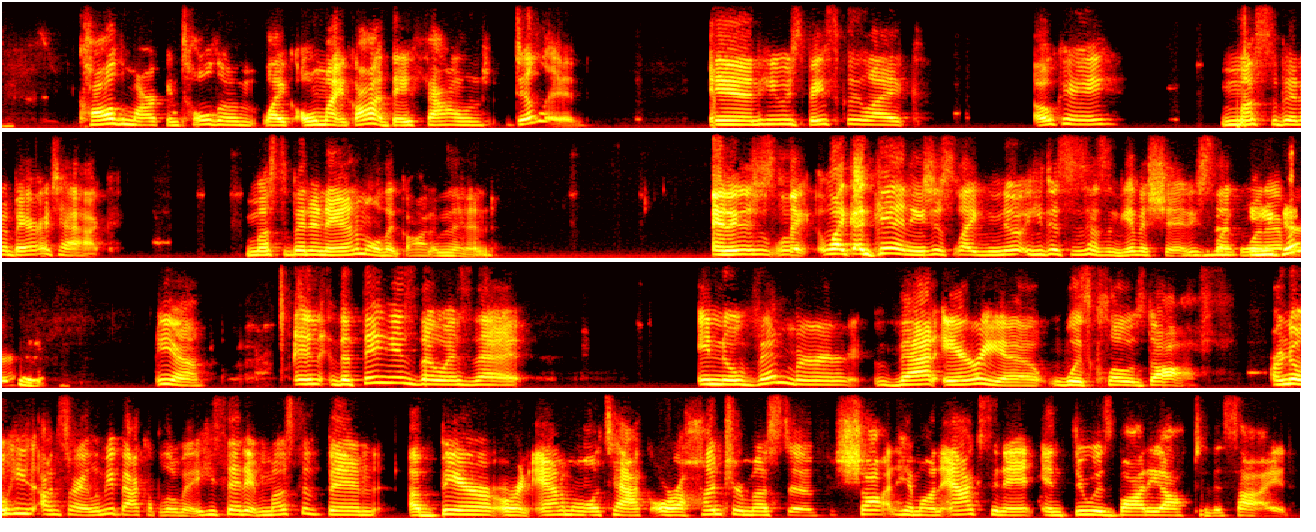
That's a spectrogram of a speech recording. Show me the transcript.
Called Mark and told him, like, oh my God, they found Dylan. And he was basically like, okay, must have been a bear attack. Must have been an animal that got him then. And it's just like, like again, he's just like, no, he just doesn't give a shit. He's like, whatever. Yeah. And the thing is, though, is that in November, that area was closed off. Or no, he I'm sorry, let me back up a little bit. He said it must have been a bear or an animal attack or a hunter must have shot him on accident and threw his body off to the side.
